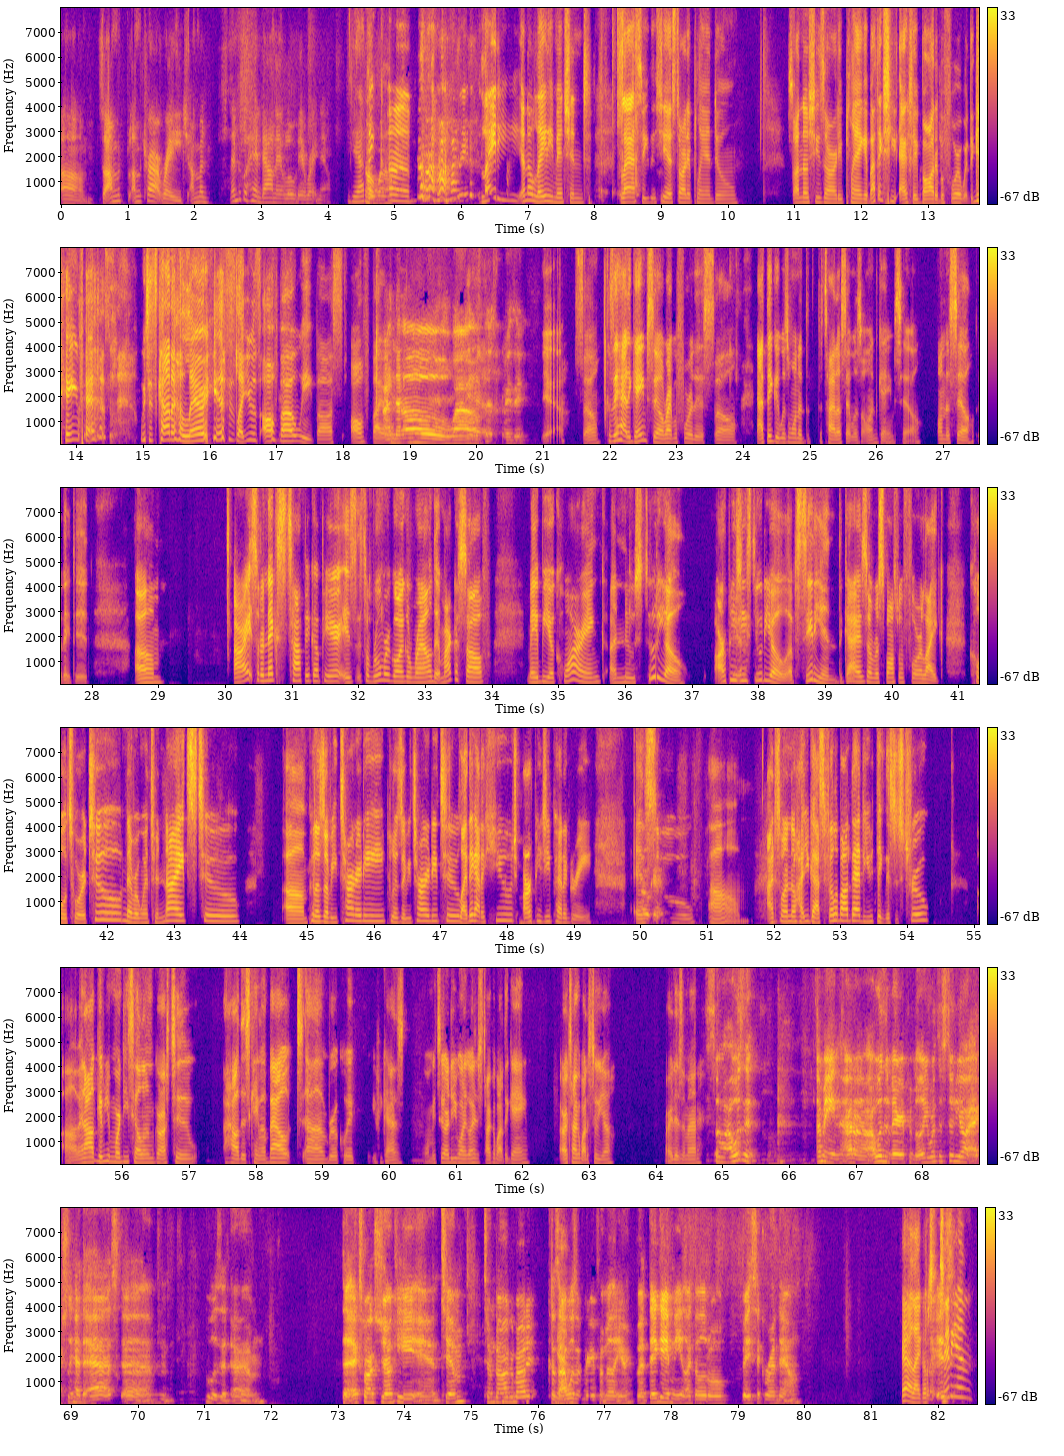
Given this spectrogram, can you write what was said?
Um, so I'm I'm gonna try out Rage. I'm gonna let me go ahead and download that right now. Yeah, I Oh, think wow. uh, Lady, I know Lady mentioned last week that she had started playing Doom. So I know she's already playing it, but I think she actually bought it before with the Game Pass, which is kind of hilarious. It's like you was off by a week, boss. Off by a I week. know. Wow, Yeah. that's crazy. So, because they had a game sale right before this, so I think it was one of the, the titles that was on game sale on the sale that they did. Um, all right, so the next topic up here is it's a rumor going around that Microsoft may be acquiring a new studio, RPG Yeah. studio, Obsidian. The guys are responsible for like KOTOR 2, Neverwinter Nights 2, um, Pillars of Eternity, Pillars of Eternity 2. Like they got a huge RPG pedigree. And Okay. so um, I just want to know how you guys feel about that. Do you think this is true? Um, and I'll give you more detail in regards to how this came about uh, real quick if you guys want me to. Or do you want to go ahead and just talk about the game or talk about the studio? Or it doesn't matter. So I wasn't. I mean, I don't know. I wasn't very familiar with the studio. I actually had to ask. Uh, who was it? Um, the Xbox junkie and Tim Tim Dog about it because Yeah. I wasn't very familiar. But they gave me like a little basic rundown. Yeah, like Obsidian,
